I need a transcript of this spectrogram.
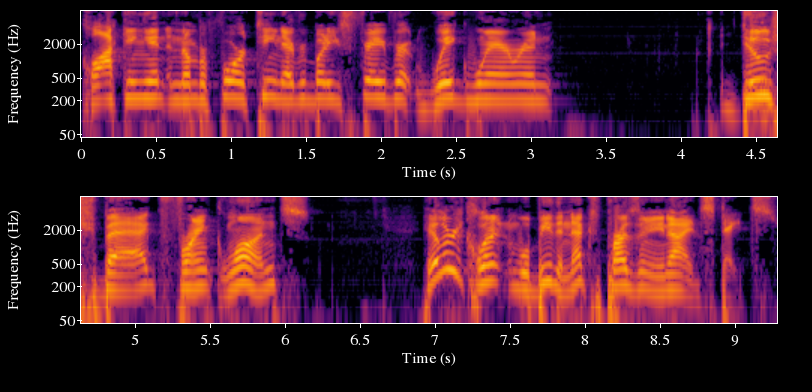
Clocking in at number 14, everybody's favorite wig wearing douchebag, Frank Luntz. Hillary Clinton will be the next president of the United States.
